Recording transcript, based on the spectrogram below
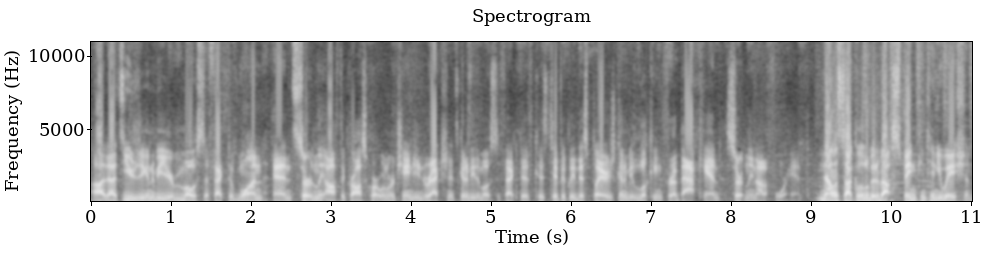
Uh, that's usually gonna be your most effective one. And certainly off the cross court when we're changing direction, it's gonna be the most effective because typically this player is gonna be looking for a backhand, certainly not a forehand. Now let's talk a little bit about spin continuation.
